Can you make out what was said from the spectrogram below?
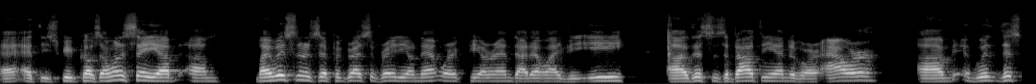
at, at these group Clubs. I want to say, uh, um, my listeners at Progressive Radio Network, prn.live, uh, this is about the end of our hour. Um, with this,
